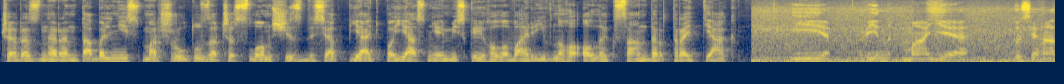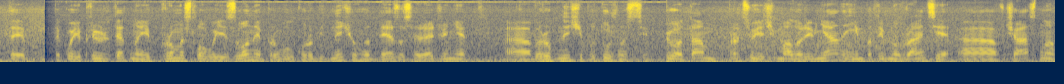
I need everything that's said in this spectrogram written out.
через нерентабельність маршруту за числом 65, пояснює міський голова Рівного Олександр Третяк. і він має досягати такої пріоритетної промислової зони провулку робітничого, де зосереджені е, виробничі потужності. Там працює чимало рівнян, і їм потрібно вранці е, вчасно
